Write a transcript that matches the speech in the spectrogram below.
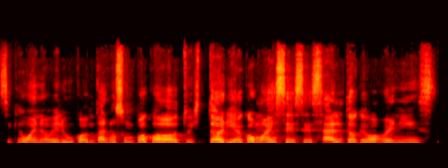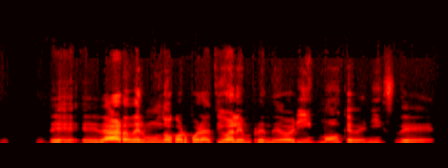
Así que bueno, Belu, contanos un poco tu historia, ¿cómo es ese salto que vos venís de eh, dar del mundo corporativo al emprendedorismo, que venís de,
